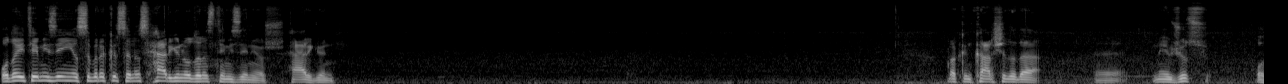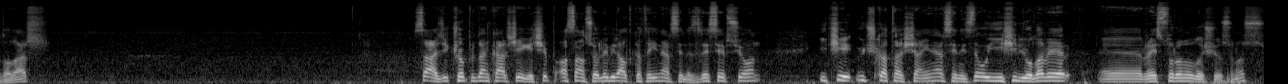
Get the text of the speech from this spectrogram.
Odayı temizleyin yası bırakırsanız her gün odanız temizleniyor. Her gün. Bakın karşıda da e, mevcut odalar. Sadece köprüden karşıya geçip asansörle bir alt kata inerseniz resepsiyon 2-3 kat aşağı inerseniz de o yeşil yola ve e, restorana ulaşıyorsunuz.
